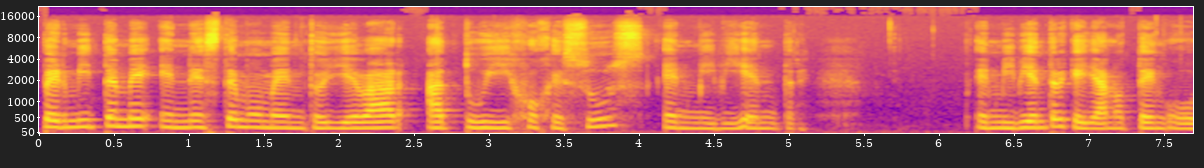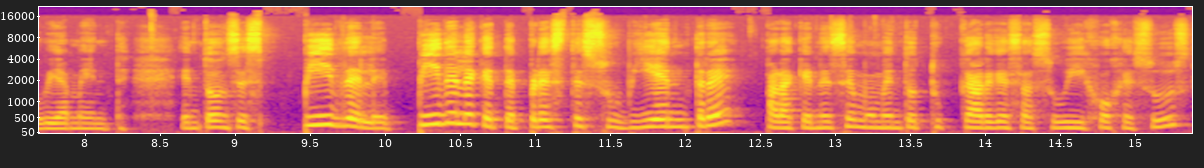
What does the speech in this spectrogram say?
permíteme en este momento llevar a tu Hijo Jesús en mi vientre, en mi vientre que ya no tengo, obviamente. Entonces, pídele, pídele que te preste su vientre para que en ese momento tú cargues a su Hijo Jesús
